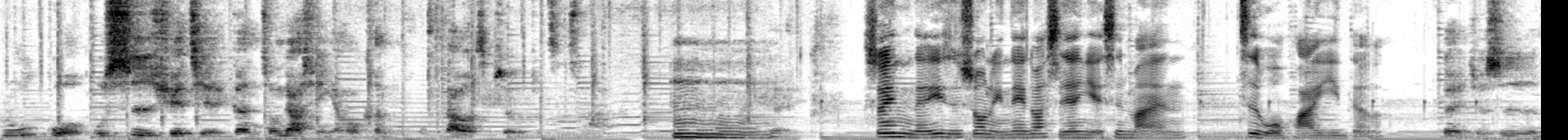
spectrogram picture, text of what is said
如果不是学姐跟宗教信仰，我可能活不到二十岁我就自杀了。嗯，对所以你的意思说你那段时间也是蛮自我怀疑的，对，就是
